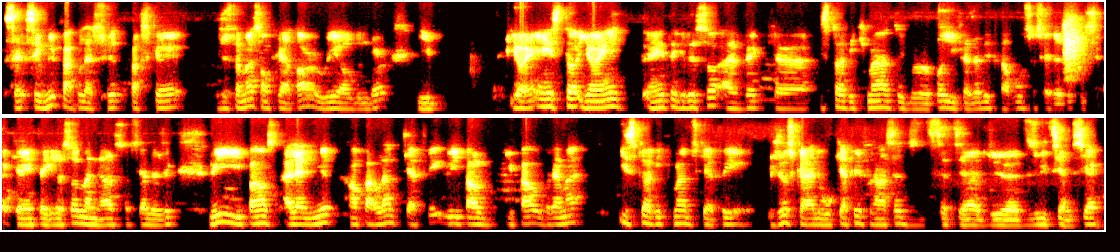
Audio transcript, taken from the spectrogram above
c'est venu par la suite parce que, justement, son créateur, Ray Oldenburg, il, il a, il a intégré ça avec, euh, historiquement, il, pas, il faisait des travaux sociologiques aussi, fait il a intégré ça de manière sociologique. Lui, il pense, à la limite, en parlant de café, lui, il parle, il parle vraiment historiquement du café, jusqu'au café français du, 17, du 18e euh, siècle,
